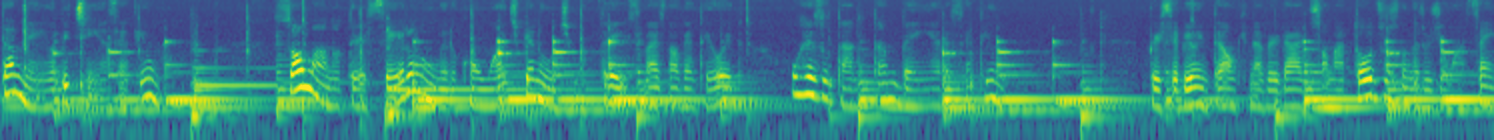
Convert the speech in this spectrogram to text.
também obtinha 101. Somando o terceiro número com o antepenúltimo, 3 mais 98, o resultado também era 101. Percebeu então que, na verdade, somar todos os números de 1 a 100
